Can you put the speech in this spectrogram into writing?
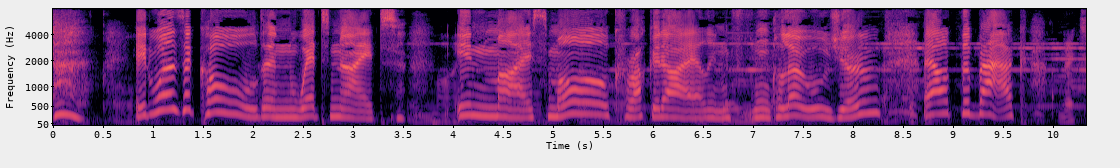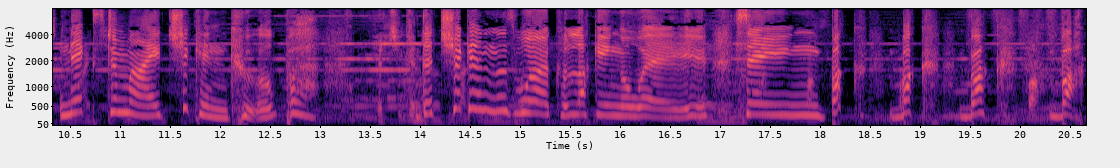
It was a cold and wet night in my small crocodile enclosure out the back next to my chicken coop. The chickens were clucking away, saying buck, buck, buck, buck,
